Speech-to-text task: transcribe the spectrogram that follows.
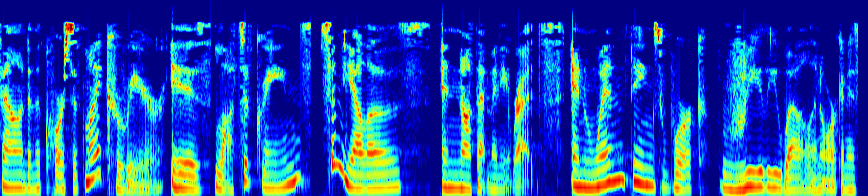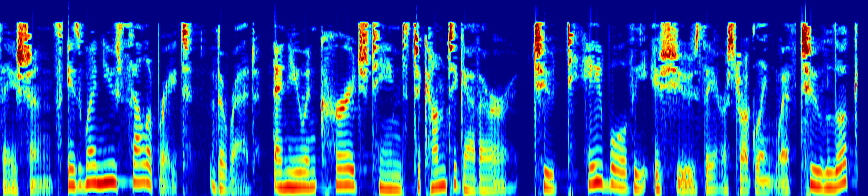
found in the course of my career is lots of greens, some yellows, and not that many reds. And when things work really well in organizations is when you celebrate the red and you encourage teams to come together to table the issues they are struggling with, to look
